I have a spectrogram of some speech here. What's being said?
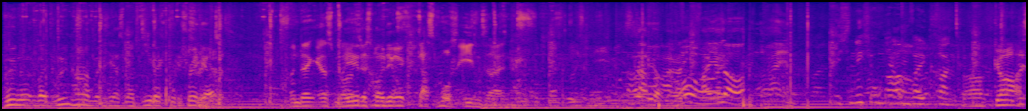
Grüne, bei grünen Haaren bin ich erstmal direkt getriggert. Und denk erstmal jedes Mal direkt, das muss ihn sein. Oh, genau. Ich nicht umarmen, weil krank. Oh Gott.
